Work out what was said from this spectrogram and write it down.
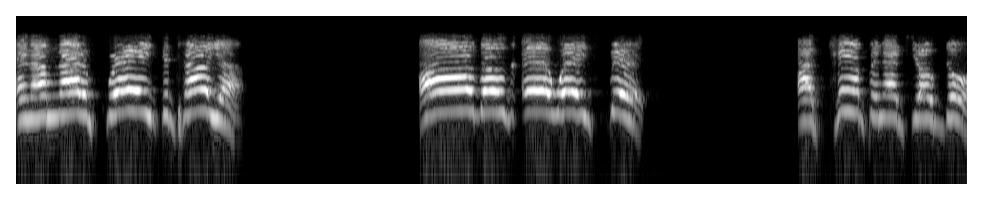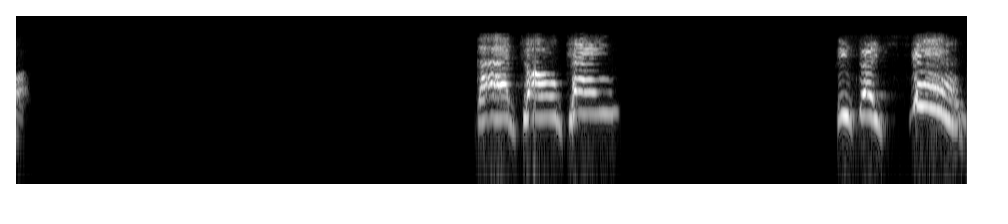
And I'm not afraid to tell you, all those airway spirits are camping at your door. God told Cain, he said, sin.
